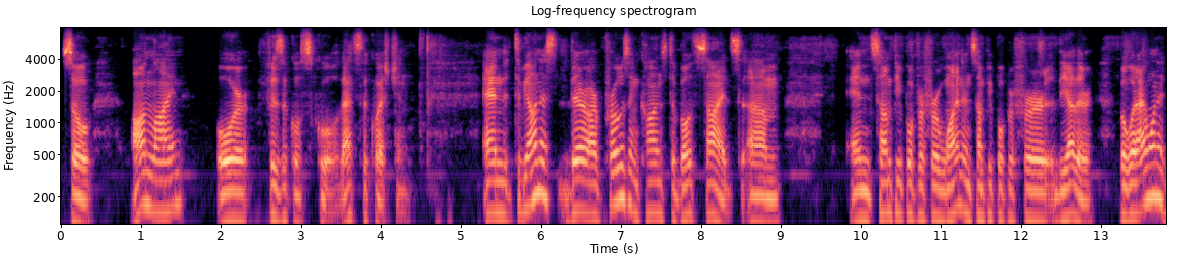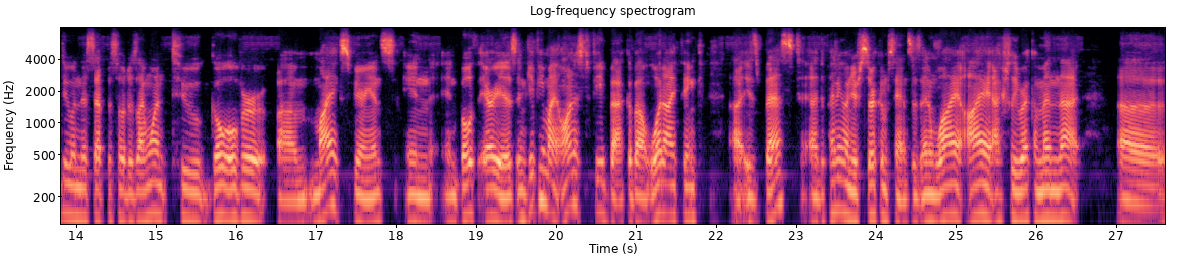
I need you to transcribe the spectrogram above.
So online or physical school? That's the question. And to be honest, there are pros and cons to both sides. Um, and some people prefer one and some people prefer the other. But what I want to do in this episode is I want to go over um, my experience in in both areas and give you my honest feedback about what I think uh, is best, uh, depending on your circumstances, and why I actually recommend that uh,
